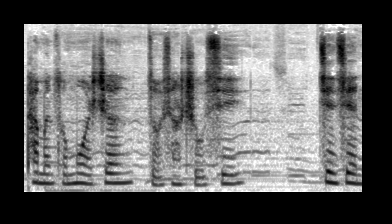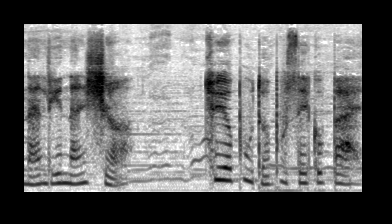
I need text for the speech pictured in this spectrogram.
他们从陌生走向熟悉，渐渐难离难舍，却又不得不 say goodbye。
